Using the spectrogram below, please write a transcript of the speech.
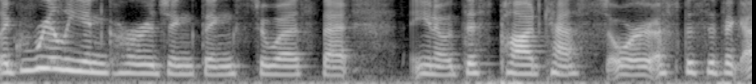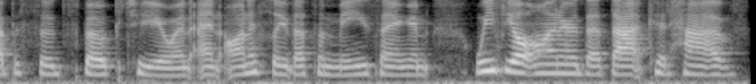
like, really encouraging things to us that, you know, this podcast or a specific episode spoke to you. And, and honestly, that's amazing. And we feel honored that that could have,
